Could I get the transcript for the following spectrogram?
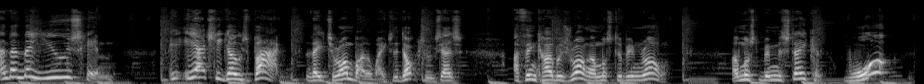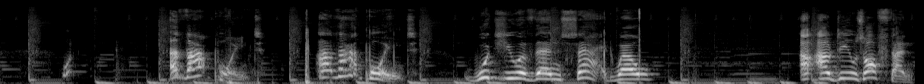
And then they use him. He, actually goes back later on, by the way, to the doctor who says, "I think I was wrong. I must have been wrong. I must have been mistaken." What? What? At that point, at that point, would you have then said, "Well, our, deal's off then"?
